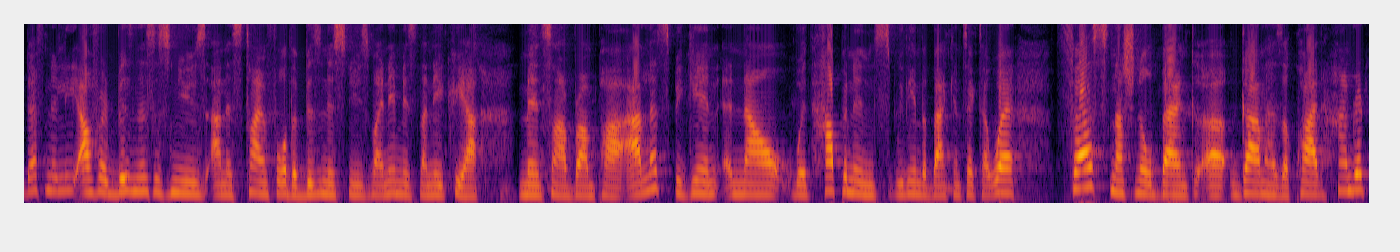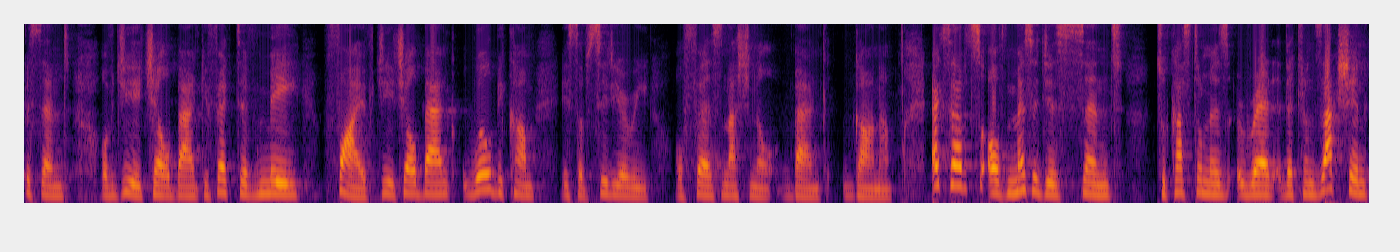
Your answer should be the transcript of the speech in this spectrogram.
Definitely, Alfred, business is news, and it's time for the business news. My name is Nanekia Mensah Brampa, and let's begin now with happenings within the banking sector, where First National Bank uh, Ghana has acquired 100% of GHL Bank effective May 5. GHL Bank will become a subsidiary of First National Bank Ghana. Excerpts of messages sent to customers read the transaction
